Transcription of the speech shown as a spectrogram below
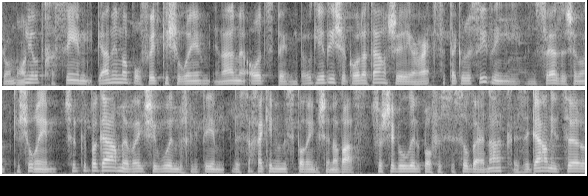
שהוא אמור להיות חסין, גם אם הפרופיל כישורים נראה מאוד ספמי. לא הגיוני שכל אתר שהיה קצת אגרסיבי בנושא הזה של הכישורים, שתיפגע מראה שיווי מחליטים לשחק עם המספרים של הרף. אני חושב שגוגל פה פספסו בענק, וזה גם יוצר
